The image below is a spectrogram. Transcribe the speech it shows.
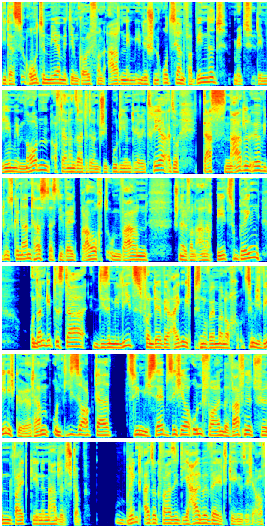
die das Rote Meer mit dem Golf von Aden im Indischen Ozean verbindet, mit dem Jemen im Norden, auf der anderen Seite dann Djibouti und Eritrea, also das Nadelöhr, wie du es genannt hast, das die Welt braucht, um Waren schnell von A nach B zu bringen. Und dann gibt es da diese Miliz, von der wir eigentlich bis November noch ziemlich wenig gehört haben, und die sorgt da ziemlich selbstsicher und vor allem bewaffnet für einen weitgehenden Handelsstopp bringt also quasi die halbe Welt gegen sich auf.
